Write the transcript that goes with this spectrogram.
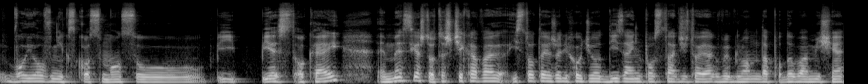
wojownik z kosmosu i jest ok. Mesjasz to też ciekawa istota, jeżeli chodzi o design postaci, to jak wygląda, podoba mi się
